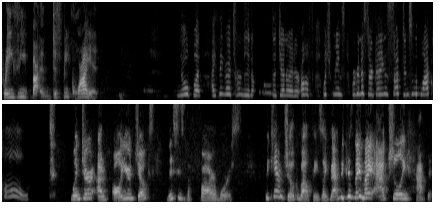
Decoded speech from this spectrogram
crazy button. Just be quiet. No, but I think I turned it the generator off, which means we're gonna start getting sucked into the black hole. Winter, out of all your jokes, this is the far worst. We can't joke about things like that because they might actually happen.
